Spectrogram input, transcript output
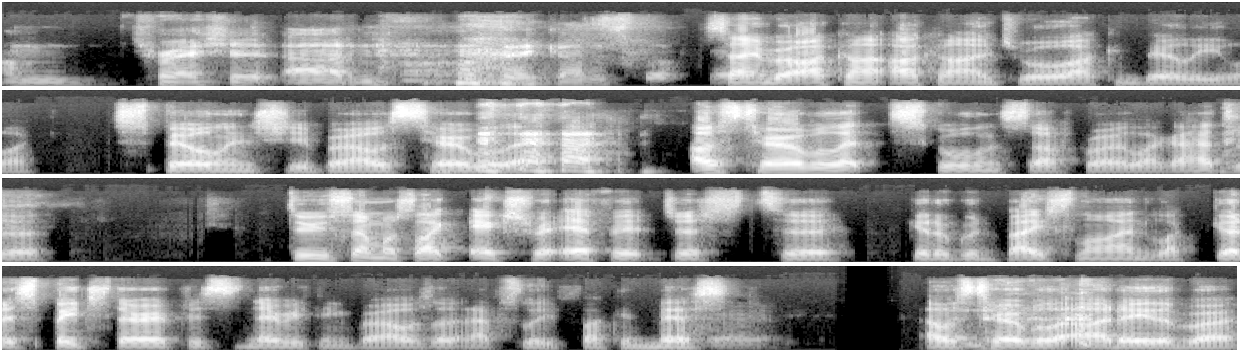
I'm trash at art and all that kind of stuff. same, bro. I can't, I can't draw. I can barely like spell and shit, bro. I was terrible at, I was terrible at school and stuff, bro. Like I had to do so much like extra effort just to get a good baseline, like go to speech therapists and everything, bro. I was like, an absolute fucking mess. I was terrible at art either, bro.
